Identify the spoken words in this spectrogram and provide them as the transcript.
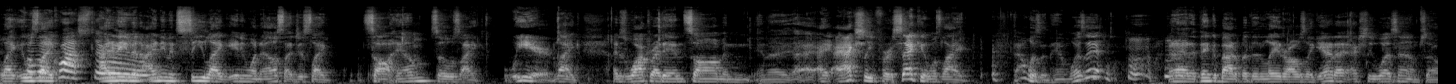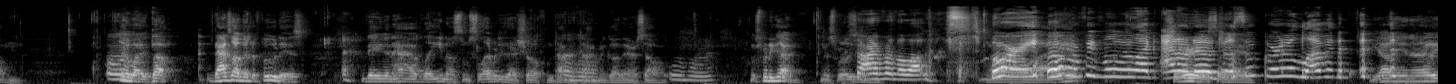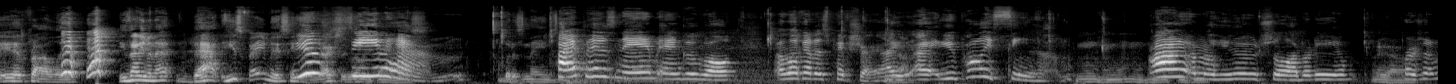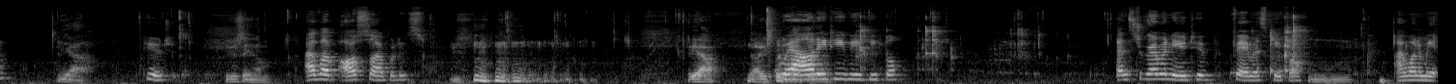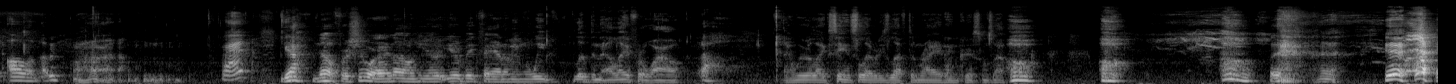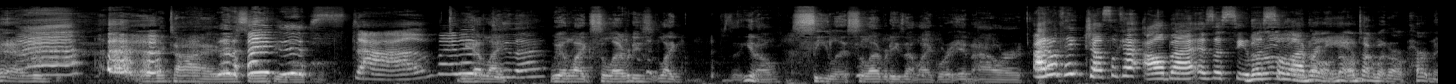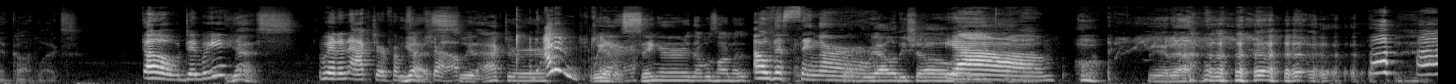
like it was From like I didn't even. I didn't even see like anyone else. I just like saw him, so it was like weird. Like I just walked right in, saw him, and and I, I, actually for a second was like, that wasn't him, was it? And I had to think about it, but then later I was like, yeah, that actually was him. So mm. anyway, but that's how good the food is. They even have like you know some celebrities that show up from time to time uh-huh. and go there. So mm-hmm. it's pretty good. It's really Sorry good. for the long story. For people who are like, I don't know. Joseph Gordon-Levitt. Yeah, you know he is probably. He's not even that that. He's famous. He's You've actually seen really famous, him. But his name's Type his name in Google and look at his picture. I, I, you've probably seen him. Mm-hmm, I am a huge celebrity Yeah, person. yeah. Huge. You've seen him. I love all celebrities. Yeah. No, Reality. TV people. Instagram and YouTube famous people. Mm-hmm. I want to meet all of them. Right? Yeah, no, for sure. I know you're you're a big fan. I mean, when we lived in LA for a while, Oh. and we were like seeing celebrities left and right, and Chris was like, "Oh, oh, oh." every, every time we see people, Stop. I we had like do that. we had like celebrities like you know C-list celebrities that like were in our I don't think Jessica Alba is a C-list no no no celebrity. no no. I'm talking about our apartment complex. Oh, did we? Yes. We had an actor from Yes, some show. we had an actor. I didn't We had a singer that was on a oh, the singer. reality show. Yeah. You know,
